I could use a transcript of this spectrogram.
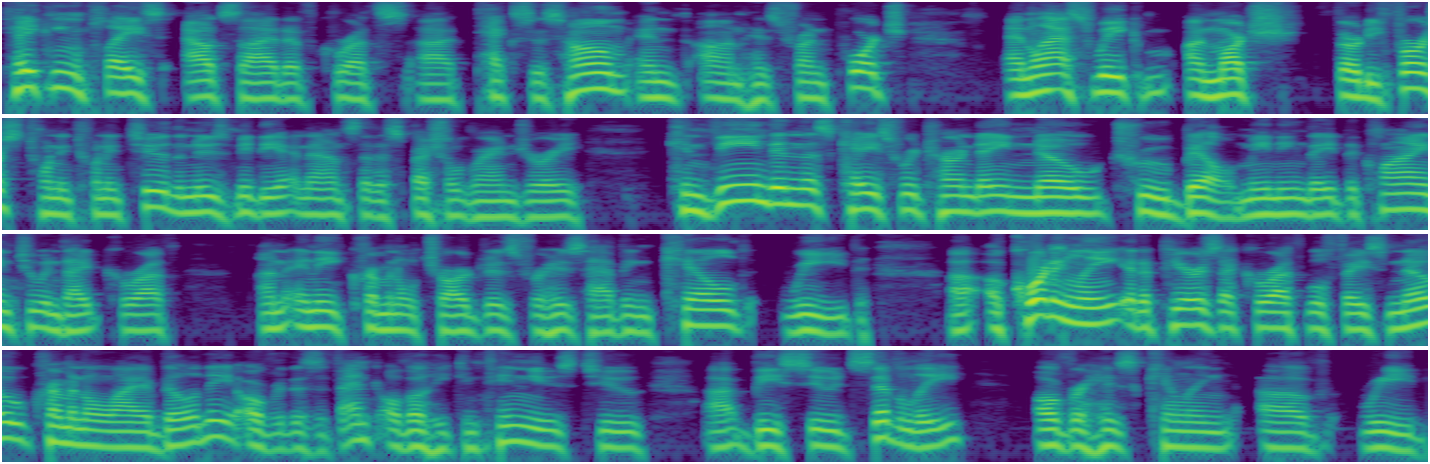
taking place outside of Carruth's uh, Texas home and on his front porch. And last week, on March 31st, 2022, the news media announced that a special grand jury convened in this case returned a no true bill, meaning they declined to indict Carruth on any criminal charges for his having killed Reed. Uh, accordingly, it appears that Carruth will face no criminal liability over this event, although he continues to uh, be sued civilly over his killing of Reed.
